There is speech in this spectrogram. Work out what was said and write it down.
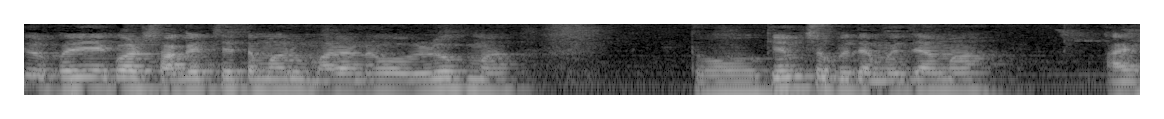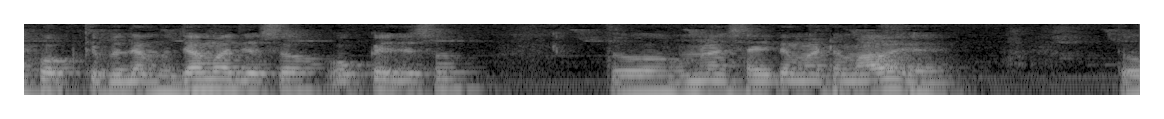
તો ફરી એકવાર સ્વાગત છે તમારું મારા નવા વ્લોગમાં. તો કેમ છો બધા મજામાં? આઈ હોપ કે બધા મજામાં જશો ઓકે જશો તો હમણાં સાહિત્ય માઠામાં આવે છે તો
